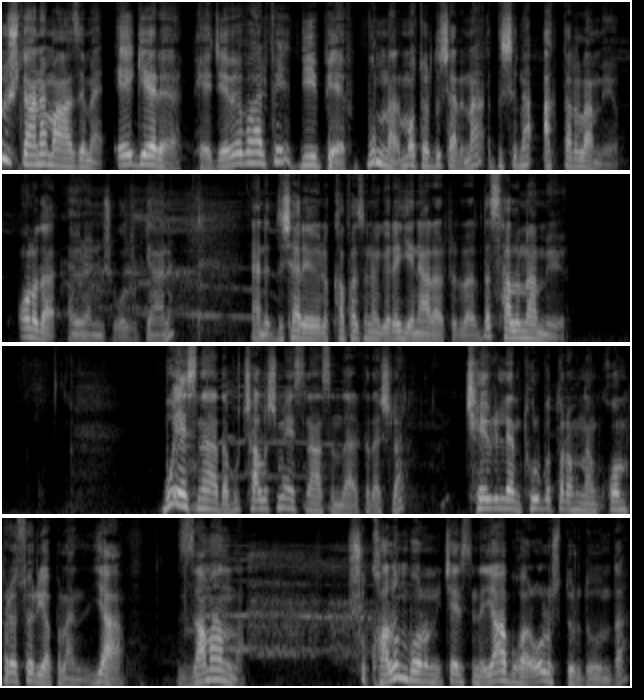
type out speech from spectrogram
Üç tane malzeme EGR, PCV valfi, DPF. Bunlar motor dışarına dışına aktarılamıyor. Onu da öğrenmiş olduk yani. Yani dışarıya öyle kafasına göre yeni araçlarda salınamıyor. Bu esnada bu çalışma esnasında arkadaşlar çevrilen turbo tarafından kompresör yapılan yağ zamanla şu kalın borunun içerisinde yağ buhar oluşturduğunda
